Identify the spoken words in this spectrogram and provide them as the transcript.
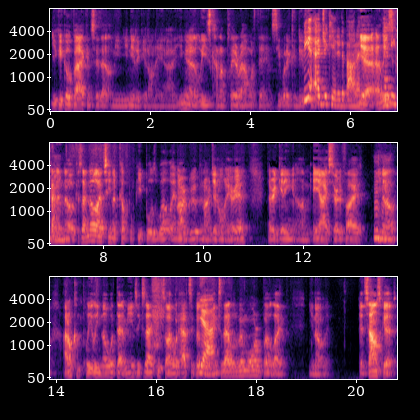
you could go back and say that. I mean, you need to get on AI. You need to at least kind of play around with it and see what it could do. Be educated about it. Yeah, at least kind of know because I know I've seen a couple people as well in our group in our general area that are getting um, AI certified. Mm-hmm. You know, I don't completely know what that means exactly, so I would have to go Yeah. look into that a little bit more. But like, you know, it sounds good.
